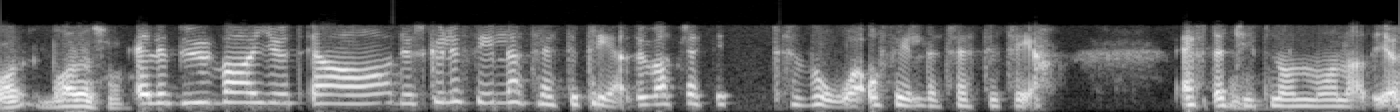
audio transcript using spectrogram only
Var, var det så? Eller du var ju, ja, du skulle fylla 33. Du var 32 och fyllde 33. Efter typ någon månad ju.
